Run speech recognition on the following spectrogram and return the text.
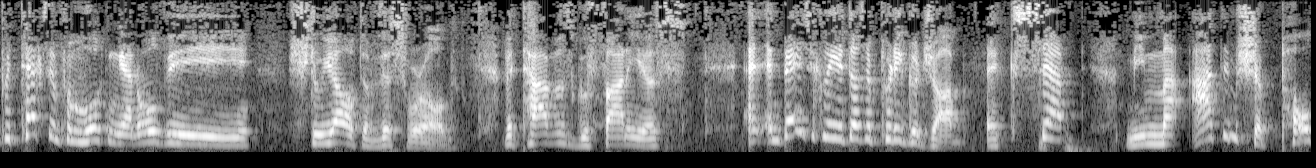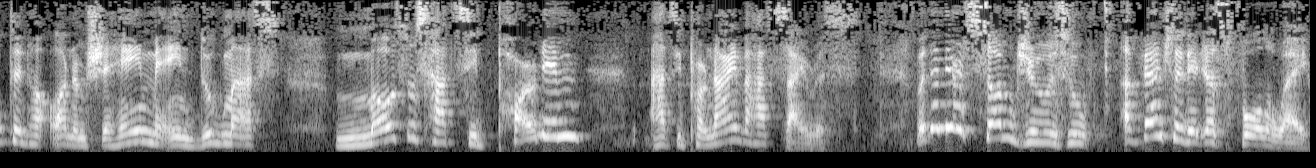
protects him from looking at all the shtuyot of this world. V'tavos gufanius. And, and basically it does a pretty good job, except mima'atim shepolten ha'onim shehem me'in dugmas mosus hatziparnim hatziparnaim v'hasyrus. But then there are some Jews who eventually they just fall away.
